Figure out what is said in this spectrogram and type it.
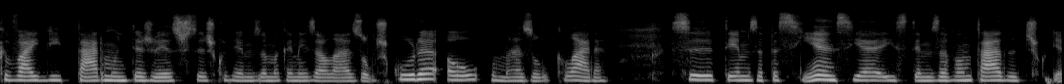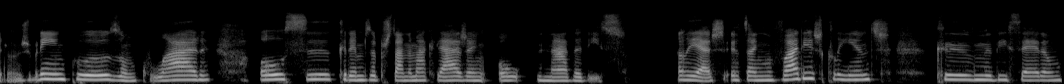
que vai ditar muitas vezes se escolhemos uma camisola azul escura ou uma azul clara. Se temos a paciência e se temos a vontade de escolher uns brincos, um colar, ou se queremos apostar na maquilhagem ou nada disso. Aliás, eu tenho várias clientes que me disseram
